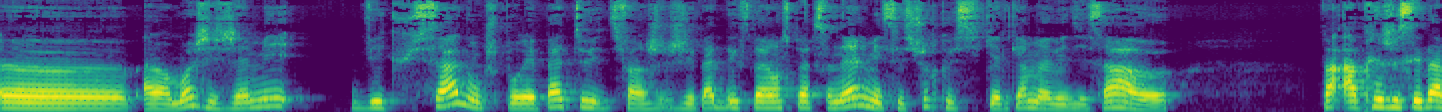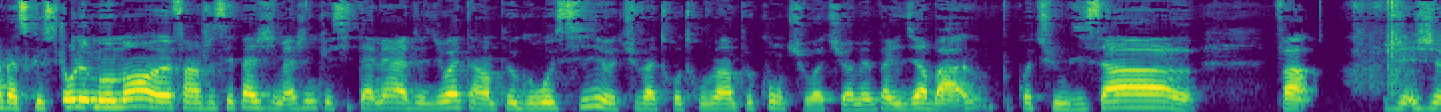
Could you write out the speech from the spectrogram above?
Euh, alors moi, j'ai jamais vécu ça, donc je pourrais pas te, enfin, j'ai pas d'expérience personnelle, mais c'est sûr que si quelqu'un m'avait dit ça, euh... enfin après je sais pas parce que sur le moment, euh, enfin je sais pas, j'imagine que si ta mère elle te dit ouais t'es un peu grossi, euh, tu vas te retrouver un peu con, tu vois, tu vas même pas lui dire bah pourquoi tu me dis ça, euh, enfin. je, je,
